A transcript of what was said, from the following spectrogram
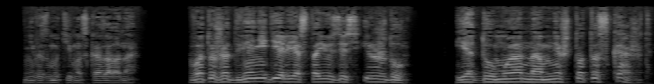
— невозмутимо сказала она. «Вот уже две недели я стою здесь и жду. Я думаю, она мне что-то скажет.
